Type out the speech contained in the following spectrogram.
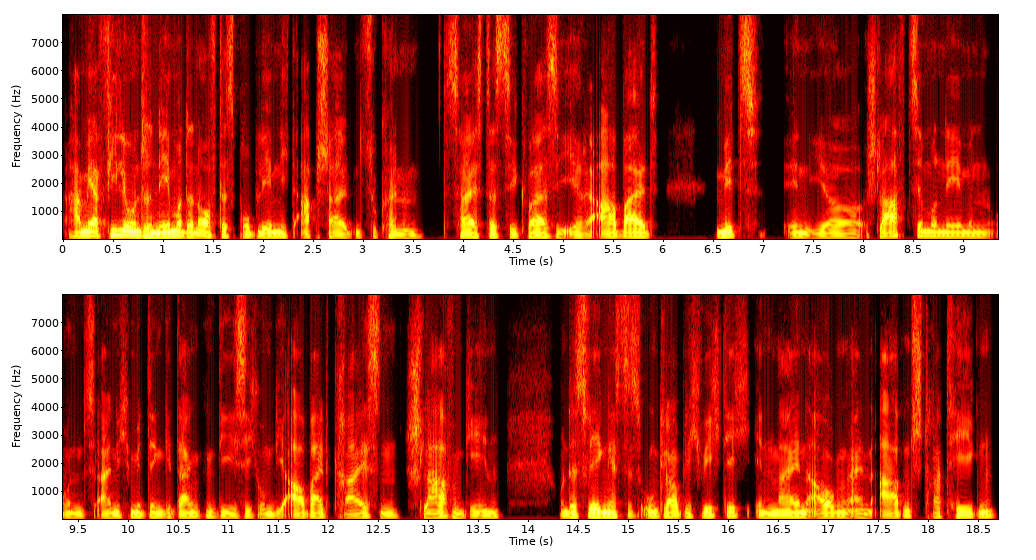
haben ja viele Unternehmer dann oft das Problem, nicht abschalten zu können. Das heißt, dass sie quasi ihre Arbeit mit in ihr Schlafzimmer nehmen und eigentlich mit den Gedanken, die sich um die Arbeit kreisen, schlafen gehen. Und deswegen ist es unglaublich wichtig, in meinen Augen einen Abendstrategen,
